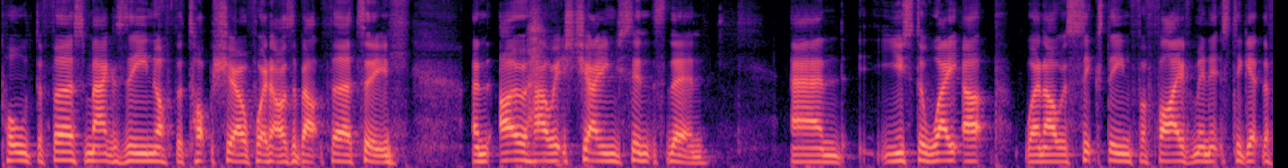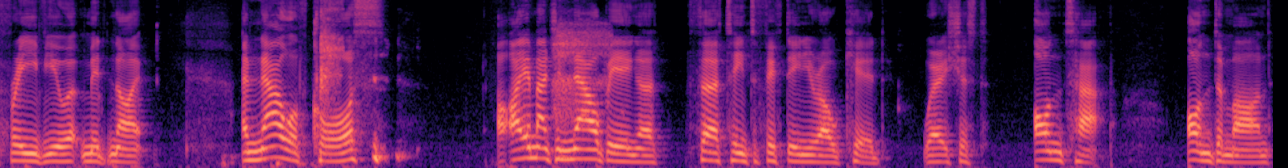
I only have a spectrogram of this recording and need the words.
pulled the first magazine off the top shelf when I was about 13, and oh how it's changed since then. And used to wait up when I was 16 for five minutes to get the free view at midnight and now, of course, I imagine now being a 13 to 15 year old kid where it's just on tap, on demand.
